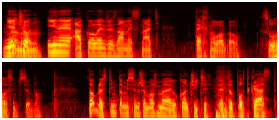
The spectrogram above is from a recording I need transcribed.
Niečo ano, ano. iné ako len, že zamestnať technológov. Súhlasím s tebou. Dobre, s týmto myslím, že môžeme aj ukončiť tento podcast.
